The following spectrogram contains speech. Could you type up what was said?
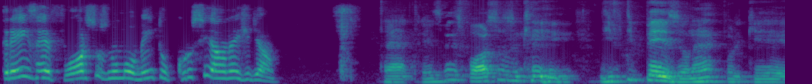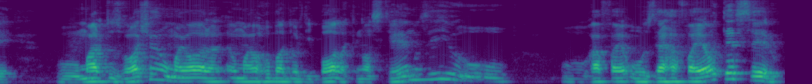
Três reforços no momento crucial, né, Gideão? É, três reforços de, peso, né? Porque o Marcos Rocha é o maior, é o maior roubador de bola que nós temos e o, o, Rafael, o Zé Rafael é o terceiro.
